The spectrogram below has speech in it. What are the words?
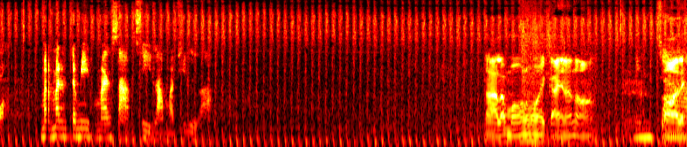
ว่ะมันมันจะมีประมาณสามสี่ลำอะที่เหลือ ตาเรามองเรามองไกลๆนะน้องนินรอจาเลย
